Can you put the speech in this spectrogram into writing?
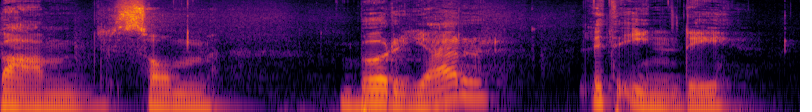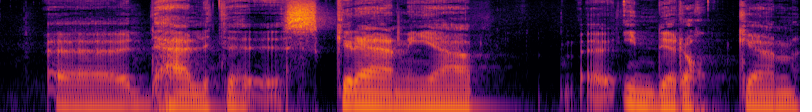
band som börjar lite indie. eh, Det här lite skräniga eh, indie-rocken,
